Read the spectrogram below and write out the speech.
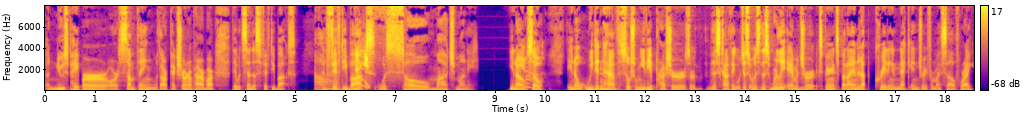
a newspaper or something with our picture on our Power Bar, they would send us fifty bucks. Oh, and 50 bucks nice. was so much money. You know, yeah. so you know, we didn't have social media pressures or this kind of thing. It was just it was this really amateur mm-hmm. experience, but I ended up creating a neck injury for myself where I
